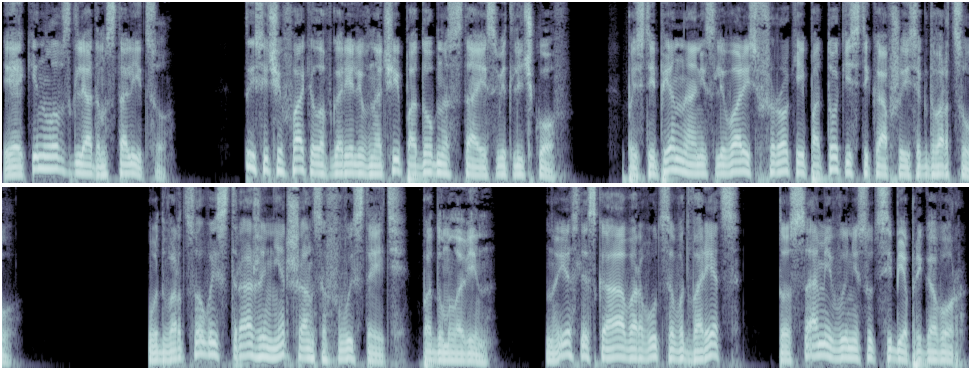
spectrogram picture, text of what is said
и окинула взглядом столицу. Тысячи факелов горели в ночи, подобно стае светлячков. Постепенно они сливались в широкие потоки, стекавшиеся к дворцу. «У дворцовой стражи нет шансов выстоять», — подумала Вин. «Но если СКА ворвутся во дворец, то сами вынесут себе приговор».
